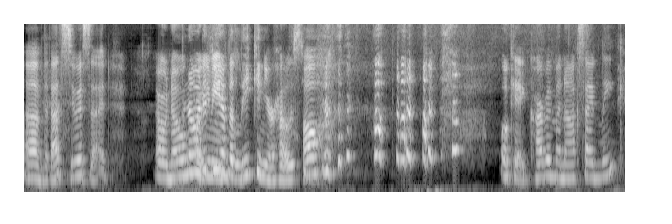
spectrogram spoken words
Uh, but that's suicide. Oh no! Not what if you you have a leak in your house. Oh. okay, carbon monoxide leak.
